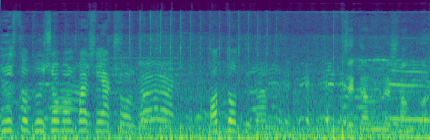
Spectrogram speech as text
গৃহস্থ দুইশো মন পায় একশো পায় পদ্ধতি যে কারণে সংকট।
